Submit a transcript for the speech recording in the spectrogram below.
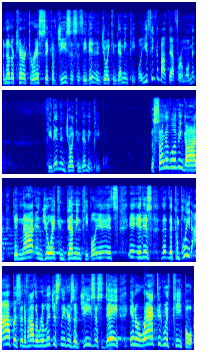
Another characteristic of Jesus is he didn't enjoy condemning people. You think about that for a moment. He didn't enjoy condemning people. The Son of the living God did not enjoy condemning people. It's, it is the, the, complete opposite of how the religious leaders of Jesus' day interacted with people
